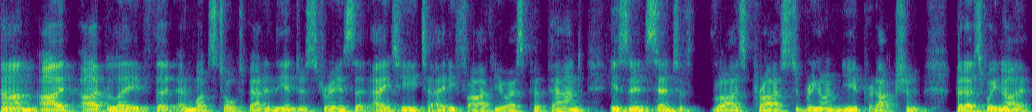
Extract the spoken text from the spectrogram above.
um, I believe that, and what's talked about in the industry is that $80-$85 per pound is an incentivized price to bring on new production. But as we know,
